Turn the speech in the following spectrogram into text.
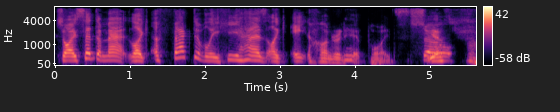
So I said to Matt, like effectively he has like 800 hit points. So Yes.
